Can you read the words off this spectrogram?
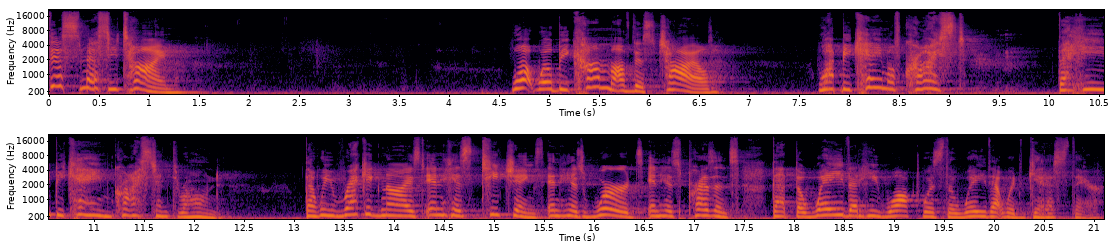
this messy time. What will become of this child? What became of Christ? That he became Christ enthroned. That we recognized in his teachings, in his words, in his presence, that the way that he walked was the way that would get us there.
